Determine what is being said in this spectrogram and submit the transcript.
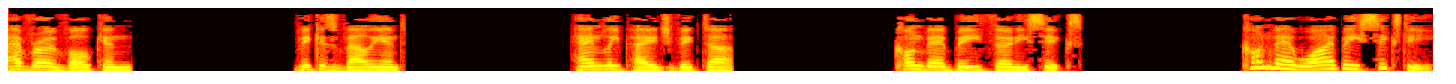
Avro Vulcan. Vickers Valiant. Handley Page Victor. Convair B-36 Convair YB-60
